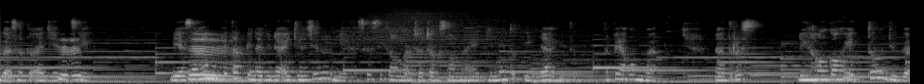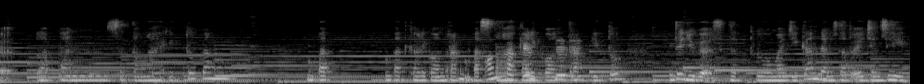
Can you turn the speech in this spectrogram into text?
juga satu agensi. Mm -hmm. Biasa kan kita pindah-pindah agensi itu biasa sih kalau nggak cocok sama agensi itu pindah gitu. Tapi aku mbak. Nah terus di Hong Kong itu juga delapan setengah itu kan empat empat kali kontrak empat setengah kali ya? kontrak gitu itu juga satu majikan dan satu agensi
